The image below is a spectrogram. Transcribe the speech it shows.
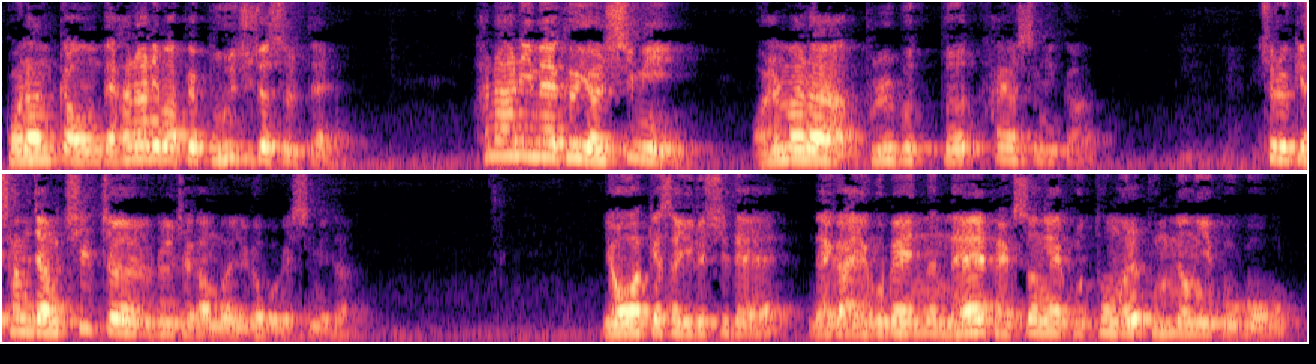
고난 가운데 하나님 앞에 부르짖었을 때 하나님의 그 열심이 얼마나 불붙듯 하였습니까? 출애굽기 3장 7절을 제가 한번 읽어보겠습니다. 여호와께서 이르시되 내가 애굽에 있는 내 백성의 고통을 분명히 보고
